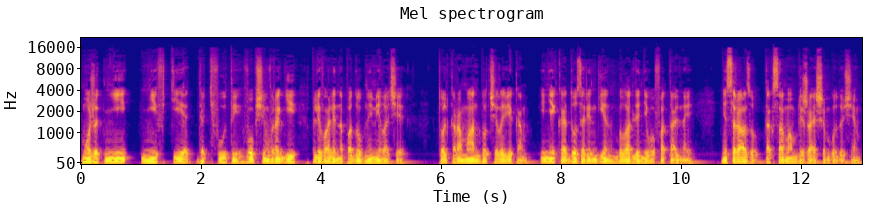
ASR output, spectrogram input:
Может, ни нефте, да тьфу ты, в общем, враги плевали на подобные мелочи. Только Роман был человеком, и некая доза рентген была для него фатальной. Не сразу, так в самом ближайшем будущем.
